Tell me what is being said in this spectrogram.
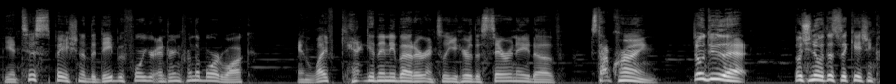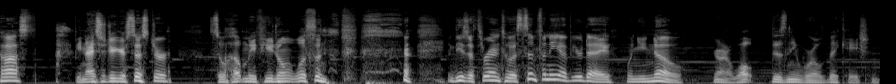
the anticipation of the day before you're entering from the boardwalk, and life can't get any better until you hear the serenade of, Stop crying. Don't do that. Don't you know what this vacation cost? Be nicer to your sister. So help me if you don't listen. and these are thrown into a symphony of your day when you know you're on a Walt Disney World vacation.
